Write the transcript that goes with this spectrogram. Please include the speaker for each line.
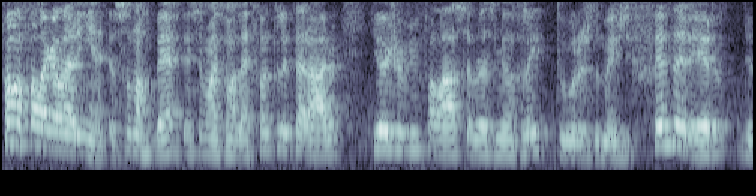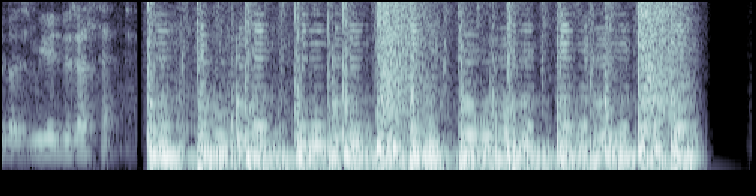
Speaker 1: Fala, fala galerinha, eu sou Norberto, esse é mais um Elefante Literário e hoje eu vim falar sobre as minhas leituras do mês de fevereiro de 2017.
